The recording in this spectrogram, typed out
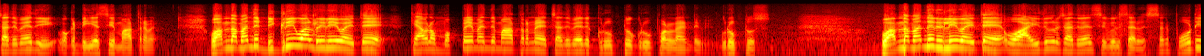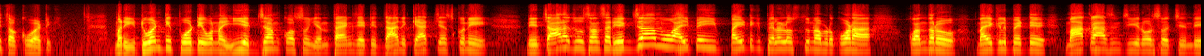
చదివేది ఒక డిఎస్సి మాత్రమే. వంద మంది డిగ్రీ వాళ్ళు రిలీవ్ అయితే కేవలం ముప్పై మంది మాత్రమే చదివేది గ్రూప్ టూ గ్రూప్ వన్ లాంటివి గ్రూప్ టూస్. వంద మంది రిలీవ్ అయితే ఓ ఐదుగురు చదివేది సివిల్ సర్వీస్. అని పోటీ తక్కువ వాటికి. మరి ఇటువంటి పోటీ ఉన్న ఈ ఎగ్జామ్ కోసం ఎంత యాంగ్జైటీ దాన్ని క్యాచ్ చేసుకుని నేను చాలా చూసాను సార్. ఎగ్జామ్ అయిపోయి బయటికి పిల్లలు వస్తున్నప్పుడు కూడా కొందరు మైకులు పెట్టి మా క్లాస్ నుంచి ఈ నోట్స్ వచ్చింది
